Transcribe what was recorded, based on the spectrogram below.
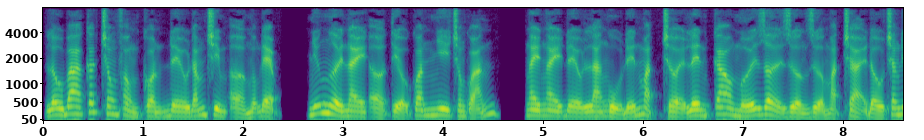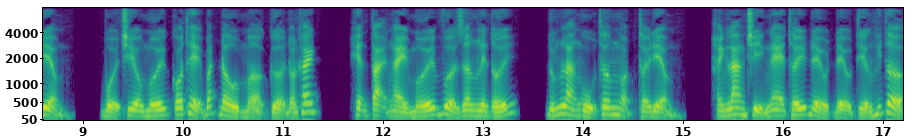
Lầu ba các trong phòng còn đều đắm chìm ở mộng đẹp, những người này ở tiểu quan nhi trong quán, ngày ngày đều là ngủ đến mặt trời lên cao mới rời giường rửa mặt trải đầu trang điểm, buổi chiều mới có thể bắt đầu mở cửa đón khách, hiện tại ngày mới vừa dâng lên tới, đúng là ngủ thơm ngọt thời điểm, hành lang chỉ nghe thấy đều đều tiếng hít thở.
